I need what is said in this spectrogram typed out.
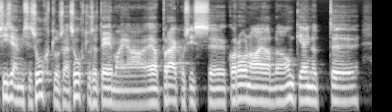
sisemise suhtluse, suhtluse teema ja, ja praegu siis koroona ajal ongi ainult äh,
